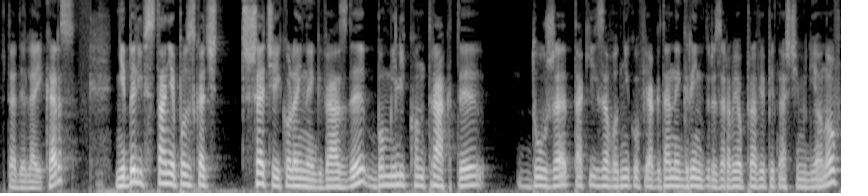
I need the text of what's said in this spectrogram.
wtedy Lakers. Nie byli w stanie pozyskać trzeciej kolejnej gwiazdy, bo mieli kontrakty duże takich zawodników jak Danny Green, który zarabiał prawie 15 milionów,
